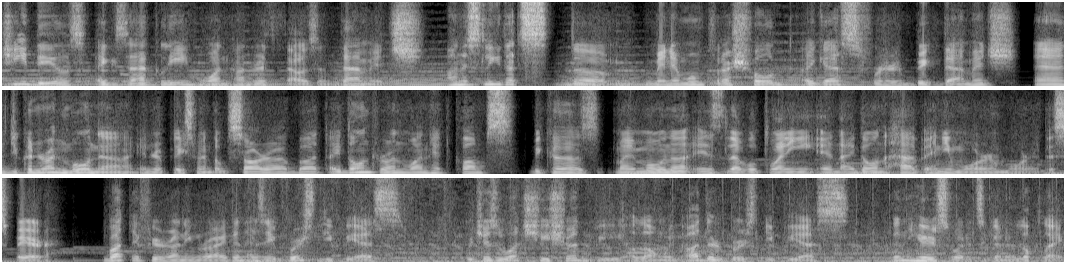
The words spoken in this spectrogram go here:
she deals exactly 100,000 damage. Honestly, that's the minimum threshold, I guess, for big damage. And you can run Mona in replacement of Sara, but I don't run one-hit comps because my Mona is level 20 and I don't have any more Mora to spare. But if you're running Raiden as a burst DPS, which is what she should be along with other burst DPS, then here's what it's gonna look like.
